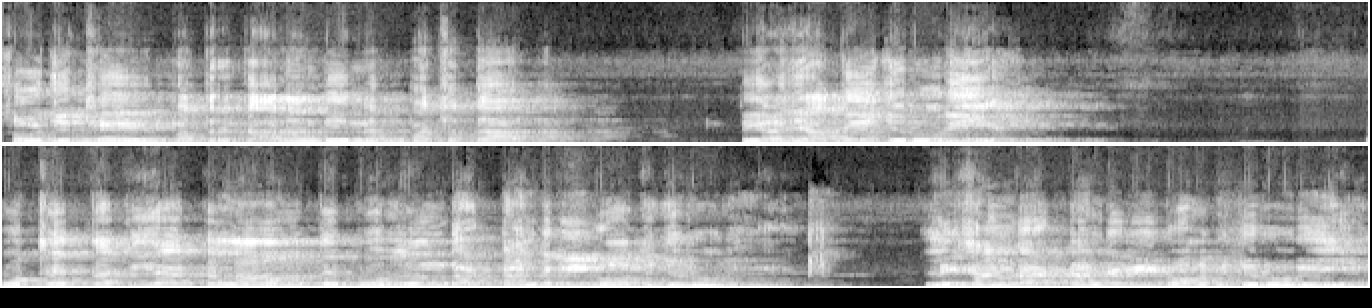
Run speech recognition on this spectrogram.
ਸੋ ਜਿੱਥੇ ਪੱਤਰਕਾਰਾਂ ਦੀ ਨਿਰਪੱਖਤਾ ਤੇ ਆਜ਼ਾਦੀ ਜ਼ਰੂਰੀ ਹੈ, ਉੱਥੇ ਤਕੀਆ ਕਲਾਮ ਤੇ ਬੋਲਣ ਦਾ ਢੰਗ ਵੀ ਬਹੁਤ ਜ਼ਰੂਰੀ ਹੈ। ਲਿਖਣ ਦਾ ਢੰਗ ਵੀ ਬਹੁਤ ਜ਼ਰੂਰੀ ਹੈ।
